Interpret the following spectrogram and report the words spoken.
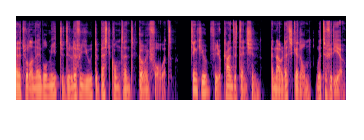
and it will enable me to deliver you the best content going forward. Thank you for your kind attention, and now let's get on with the video.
